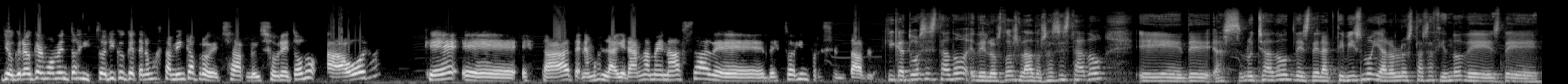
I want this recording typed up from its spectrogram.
yo creo que el momento es histórico y que tenemos también que aprovecharlo y sobre todo ahora que eh, está, tenemos la gran amenaza de, de, estos impresentables. Kika, tú has estado de los dos lados, has estado, eh, de, has luchado desde el activismo y ahora lo estás haciendo desde,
